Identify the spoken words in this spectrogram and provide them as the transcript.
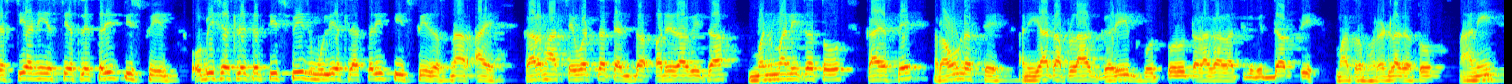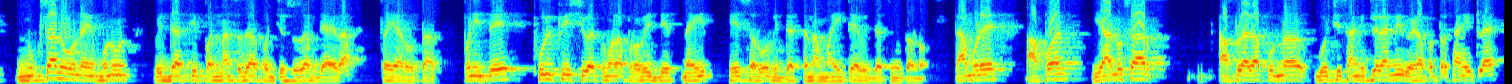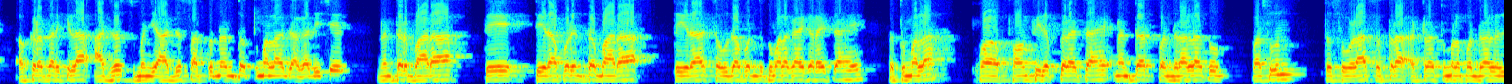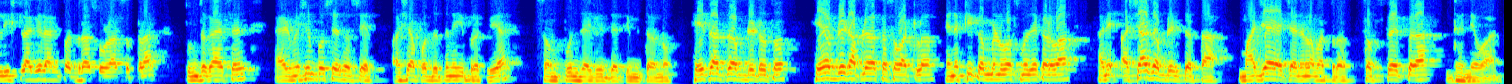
एस टी आणि एस टी असले तरी तीस फीज ओबीसी असले तर तीस फीज मुली असल्या तरी तीस फीज असणार आहे. कारण हा शेवटचा त्यांचा अरेरावीचा मनमानीचा तो काय असते? राऊंड असते. आणि यात आपला गरीब भूतपूर्व तळागाळातील विद्यार्थी मात्र भरडला जातो आणि नुकसान होऊ नये म्हणून विद्यार्थी पन्नास हजार पंचवीस हजार द्यायला तयार होतात. पण इथे फुल फी शिवाय तुम्हाला प्रवेश देत नाहीत हे सर्व विद्यार्थ्यांना माहिती आहे विद्यार्थी मित्रांनो. त्यामुळे आपण यानुसार आपल्याला पूर्ण गोष्टी सांगितलेल्या मी वेळापत्र सांगितलंय. अकरा तारखेला आजच म्हणजे आजच सात नंतर तुम्हाला जागा दिसेल. नंतर बारा ते तेरा पर्यंत बारा तेरा चौदा पर्यंत तुम्हाला काय करायचं आहे? तर तुम्हाला फॉर्म फिलअप करायचा आहे. नंतर पंधराला तो पासून तर सोळा सतरा अठरा तुम्हाला पंधराला लिस्ट लागेल आणि पंधरा सोळा सतरा तुमचं काय असेल? ऍडमिशन प्रोसेस असेल अशा पद्धतीने ही प्रक्रिया संपून जाईल विद्यार्थी मित्रांनो. हेच आजचं अपडेट होतं. हे अपडेट आपल्याला कसं वाटलं? हे नक्की कमेंट बॉक्समध्ये कळवा. आणि अशाच अपडेट करता माझ्या या चॅनलला मात्र सबस्क्राईब करा. धन्यवाद.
